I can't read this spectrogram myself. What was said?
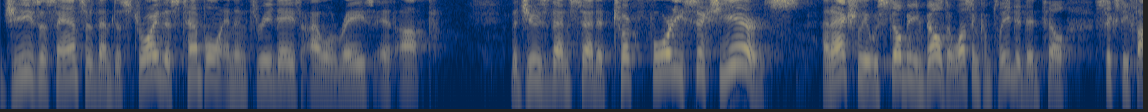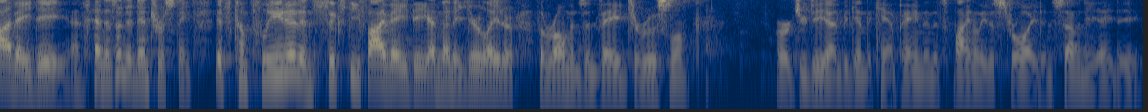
Jesus answered them, Destroy this temple, and in three days I will raise it up. The Jews then said, It took 46 years. And actually, it was still being built. It wasn't completed until 65 AD. And then, isn't it interesting? It's completed in 65 AD, and then a year later, the Romans invade Jerusalem or Judea and begin the campaign, and it's finally destroyed in 70 AD.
